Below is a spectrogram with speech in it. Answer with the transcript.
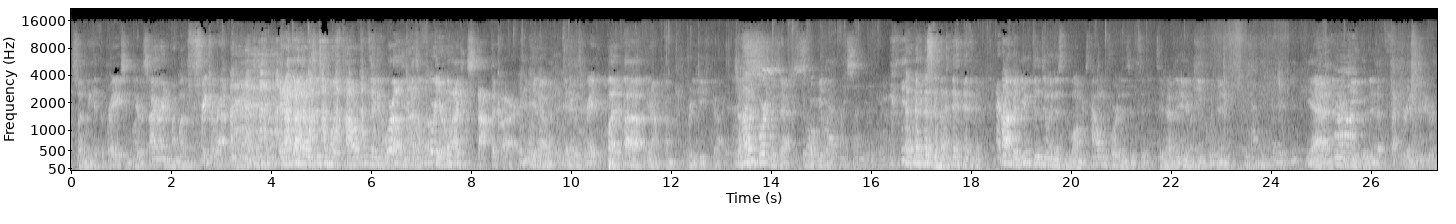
suddenly hit the brakes and hear a siren and my mother would freak her out. and I thought that was just the most powerful thing in the world. You know, as a four-year-old, I could stop the car, you know, and it was great. But, uh, you know, I'm a pretty geeky guy. So how important was that to So what we do? my son didn't hear. Robin, you've been doing this the longest. How important is it to, to have the inner geek within? Yeah, inner geek within. Does that factor into your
